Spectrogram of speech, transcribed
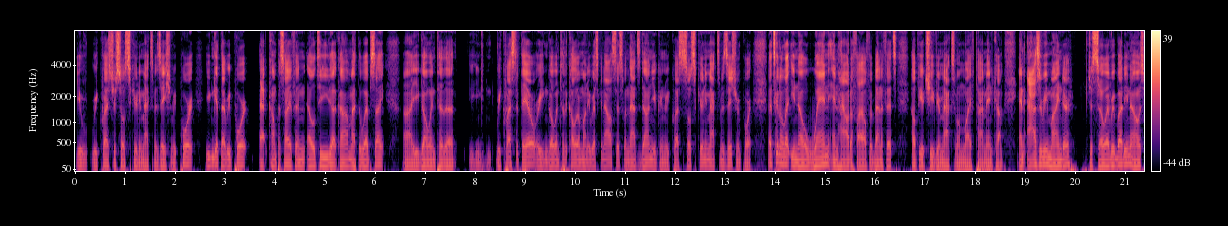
You request your Social Security maximization report. You can get that report at compass-ltd.com at the website. Uh, you go into the you can request it there, or you can go into the color of money risk analysis. When that's done, you can request a Social Security maximization report. That's going to let you know when and how to file for benefits, help you achieve your maximum lifetime income. And as a reminder, just so everybody knows,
